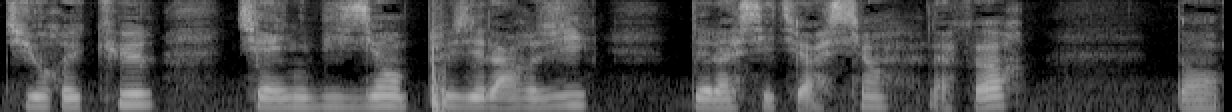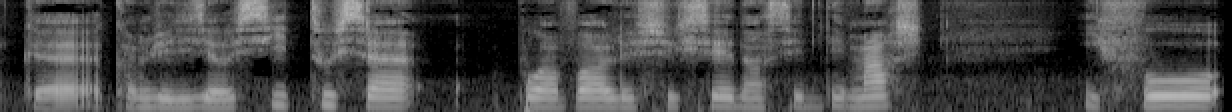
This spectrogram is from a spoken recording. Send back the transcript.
tu recules, tu as une vision plus élargie de la situation, d'accord? Donc, euh, comme je disais aussi, tout ça, pour avoir le succès dans cette démarche, il faut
